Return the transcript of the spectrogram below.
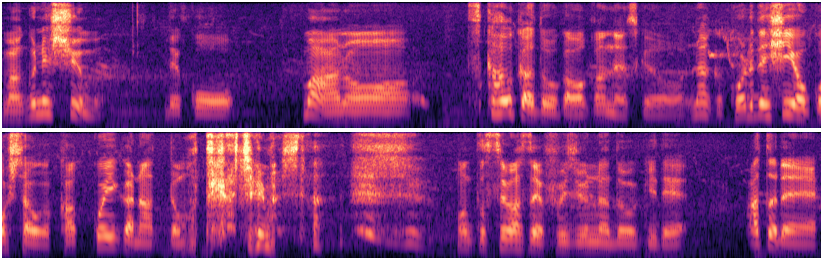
マグネシウム。でこうまああの使うかどうか分かんないですけどなんかこれで火を起こした方がかっこいいかなって思って買っちゃいました。ほんとすいません不純な動機で。あとね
